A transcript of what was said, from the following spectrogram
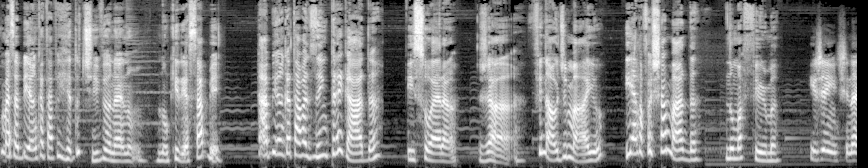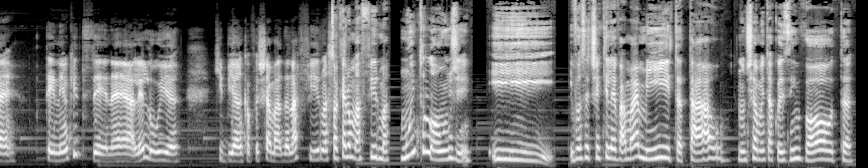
Mas a Bianca tava irredutível, né? Não, não queria saber. A Bianca tava desempregada. Isso era já final de maio. E ela foi chamada numa firma. E, gente, né? Tem nem o que dizer, né? Aleluia. Que Bianca foi chamada na firma. Só que era uma firma muito longe. E e você tinha que levar marmita tal, não tinha muita coisa em volta.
